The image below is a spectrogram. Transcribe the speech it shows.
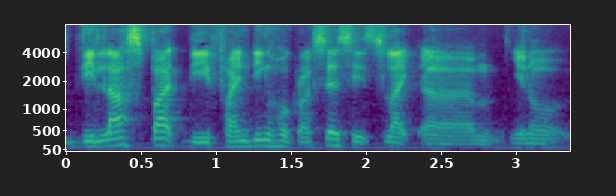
the last part, the finding Horcruxes, it's like um, you know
